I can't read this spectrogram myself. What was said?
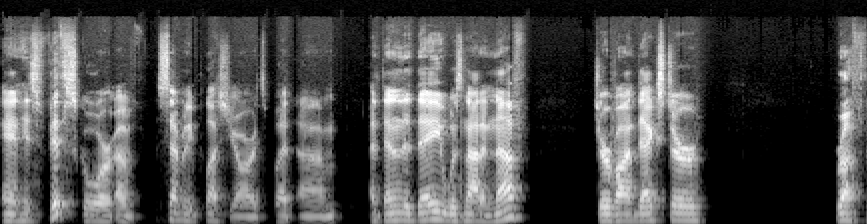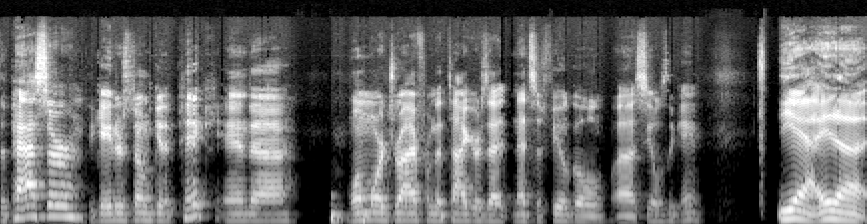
and his fifth score of 70 plus yards. But um, at the end of the day, was not enough. Gervon Dexter roughed the passer. The Gators don't get a pick, and uh, one more drive from the Tigers that nets a field goal uh, seals the game. Yeah, it. Uh,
